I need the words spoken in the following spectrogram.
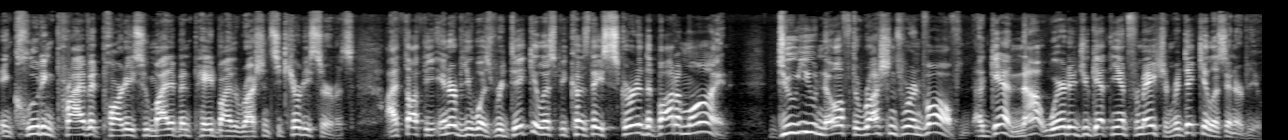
including private parties who might have been paid by the Russian security service? I thought the interview was ridiculous because they skirted the bottom line. Do you know if the Russians were involved? Again, not where did you get the information? Ridiculous interview.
